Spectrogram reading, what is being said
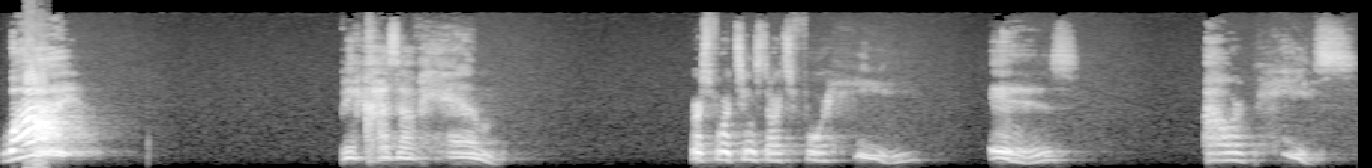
Why? Because of him. Verse 14 starts, For he is our peace.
